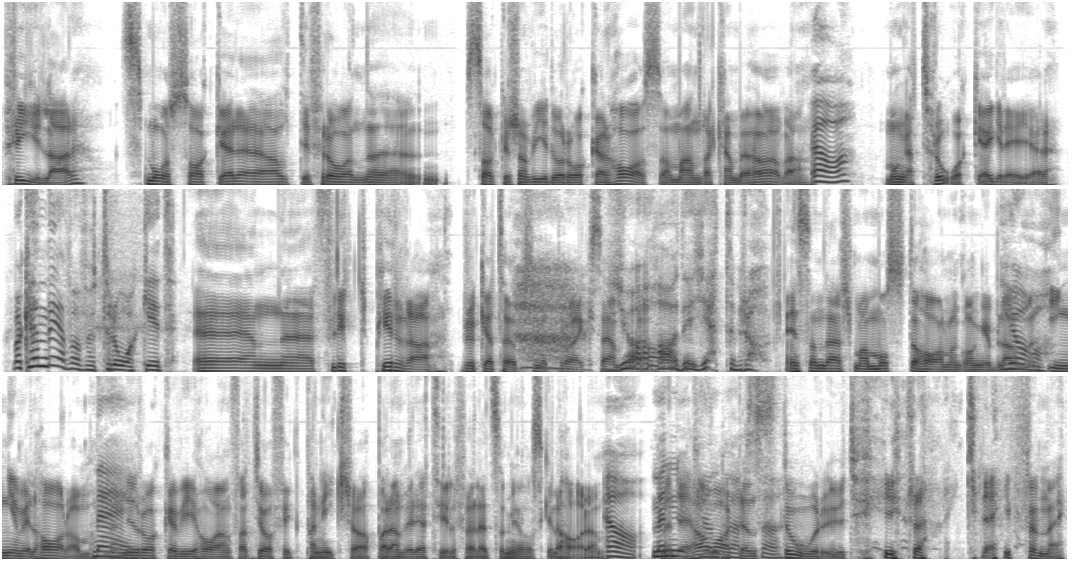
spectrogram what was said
Prylar, småsaker, eh, allt ifrån eh, saker som vi då råkar ha som andra kan behöva. Ja, Många tråkiga grejer. vad kan det vara för tråkigt? En eh, flyttpirra brukar jag ta upp som ett bra exempel. Ja, det är jättebra. En sån där som man måste ha någon gång ibland, Ja. men ingen vill ha dem. Nej. Men nu råkar vi ha en för att jag fick panikköpa den vid det tillfället som jag skulle ha den. Ja, men nu det har kan du varit alltså- en stor uthyrargrej för mig.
